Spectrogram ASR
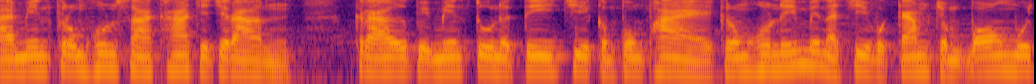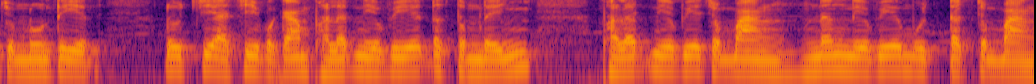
ដែលមានក្រុមហ៊ុនសាខាជាច្រើនក្រៅពីមានតួនាទីជាកំពង់ផែក្រុមហ៊ុននេះមានអាជីវកម្មចម្បងមួយចំនួនទៀតដូចជាអាជីវកម្មផលិតនាវាដឹកទំនិញផលិតនាវាចម្បាំងនិងនាវាមួយទឹកចម្បាំង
